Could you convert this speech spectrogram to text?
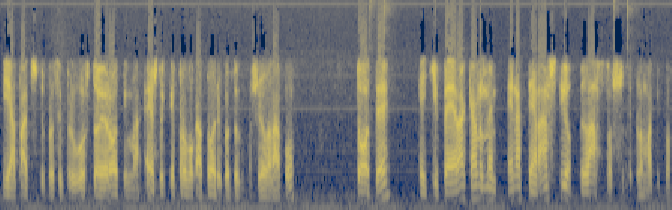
η απάντηση του Πρωθυπουργού στο ερώτημα, έστω και προβοκατόρικο του δημοσιογράφου, τότε εκεί πέρα κάνουμε ένα τεράστιο λάθος διπλωματικό.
